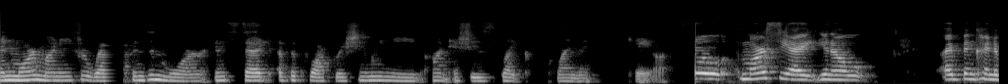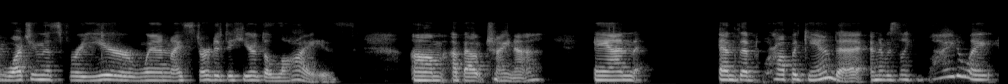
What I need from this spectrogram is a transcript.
and more money for weapons and war instead of the cooperation we need on issues like climate chaos. So, Marcy, I, you know, I've been kind of watching this for a year when I started to hear the lies um, about China. and and the propaganda. And i was like why do i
